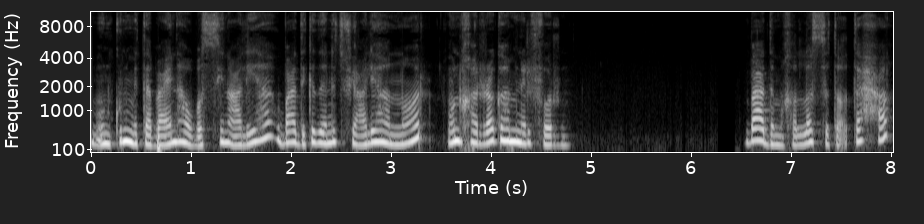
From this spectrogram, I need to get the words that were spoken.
ونكون متابعينها وبصين عليها وبعد كده نطفي عليها النار ونخرجها من الفرن. بعد ما خلصت تقطيعها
